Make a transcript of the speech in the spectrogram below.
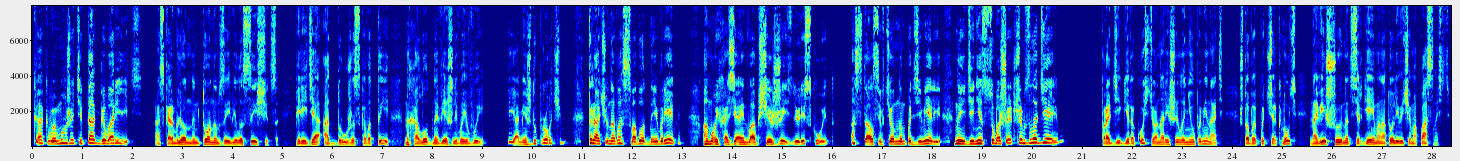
«Как вы можете так говорить?» Оскорбленным тоном заявила сыщица, перейдя от дружеского «ты» на холодно-вежливое «вы». «Я, между прочим, трачу на вас свободное время, а мой хозяин вообще жизнью рискует. Остался в темном подземелье наедине с сумасшедшим злодеем». Про Диггера Костю она решила не упоминать, чтобы подчеркнуть нависшую над Сергеем Анатольевичем опасность.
